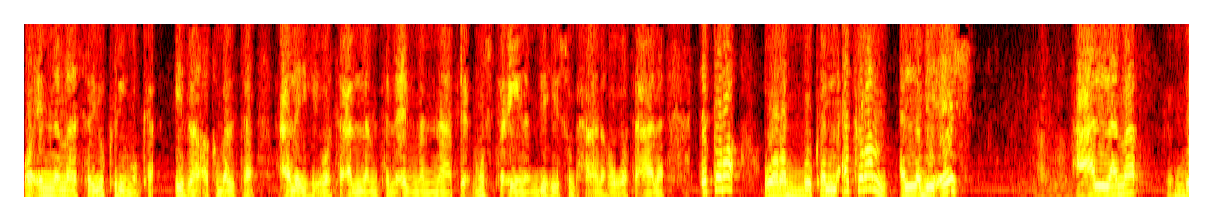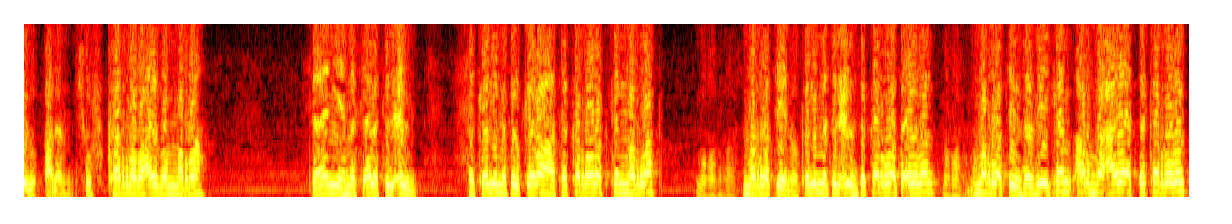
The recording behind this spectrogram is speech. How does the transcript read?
وإنما سيكرمك. إذا أقبلت عليه وتعلمت العلم النافع مستعينا به سبحانه وتعالى. اقرأ وربك الأكرم. الذي إيش؟ علم بالقلم. شوف كرر أيضا مرة. ثانية مسألة العلم. فكلمة القراءة تكررت كم مرة؟ مرتين. وكلمة العلم تكررت أيضا؟ مرتين. ففي كم أربع آيات تكررت؟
